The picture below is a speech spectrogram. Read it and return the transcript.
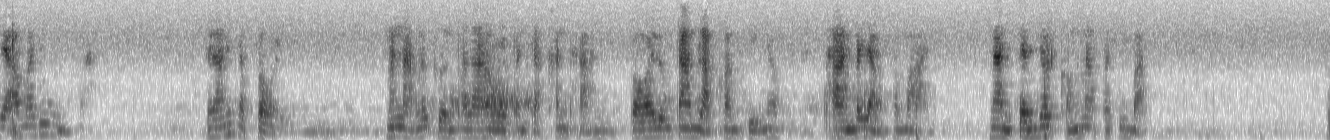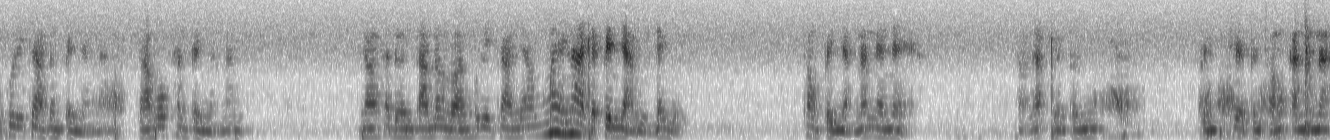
อย่าเอามายุ่งเวลานี้จะปล่อย มันหนักเหลือเกินพลาเวปัญจขั้นฐานปล่อยลงตามหลักความจริงแล้วผ่านไปอย่างสบายนั่นเป็นยศของนักปฏิบัติพระพุทธเจ้าท่านเป็นอย่างนั้นสาวกท่านเป็นอย่างนั้นเราถ้าเดินตามร่องรอยพระพุทธเจ้าแล้วไม่น่าจะเป็นอย่างอื่นได้เลยต้องเป็นอย่างนั้นแน่ๆเอาละเป็นตอนนี้เป็นเทศเป็นสองกันนะ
